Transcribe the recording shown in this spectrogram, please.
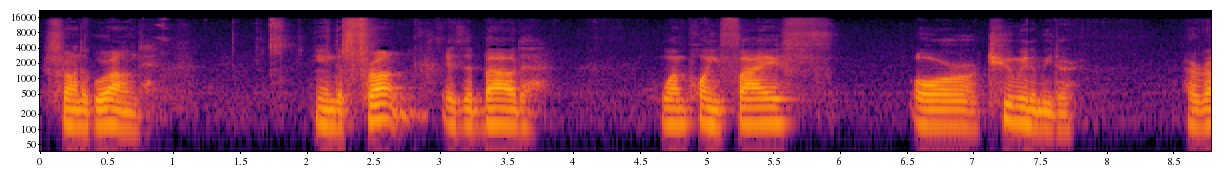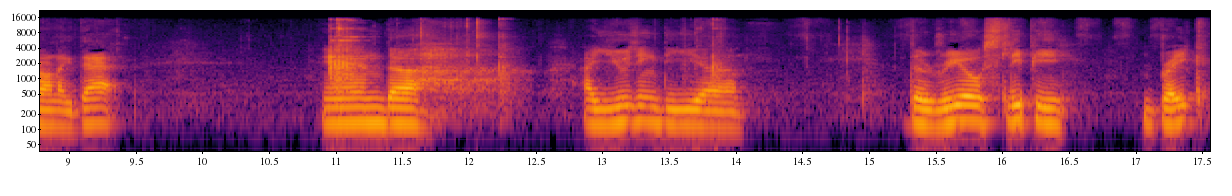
from the ground in the front is about 1.5 or 2 millimeter around like that. And uh, I'm using the uh, the real sleepy brake.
